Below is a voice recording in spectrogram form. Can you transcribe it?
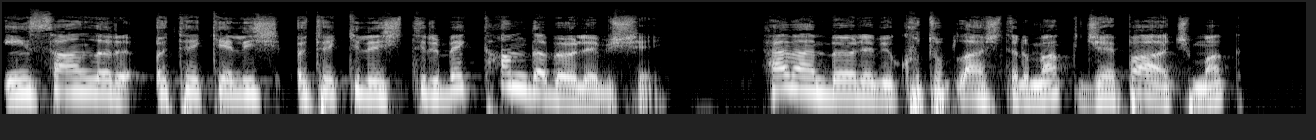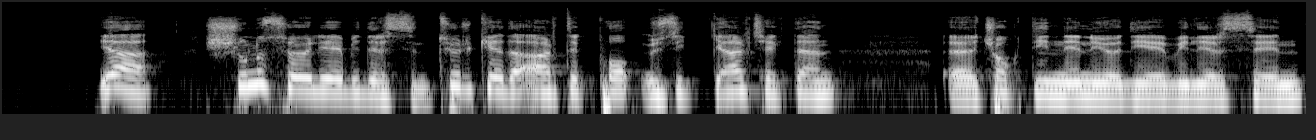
insanları ötekeleş, ötekileştirmek tam da böyle bir şey. Hemen böyle bir kutuplaştırmak, cephe açmak. Ya şunu söyleyebilirsin. Türkiye'de artık pop müzik gerçekten e, çok dinleniyor diyebilirsin.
